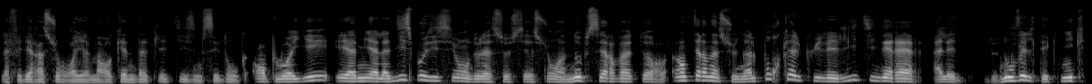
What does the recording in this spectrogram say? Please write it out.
La Fédération royale marocaine d'athlétisme s'est donc employée et a mis à la disposition de l'association un observateur international pour calculer l'itinéraire à l'aide de nouvelles techniques.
